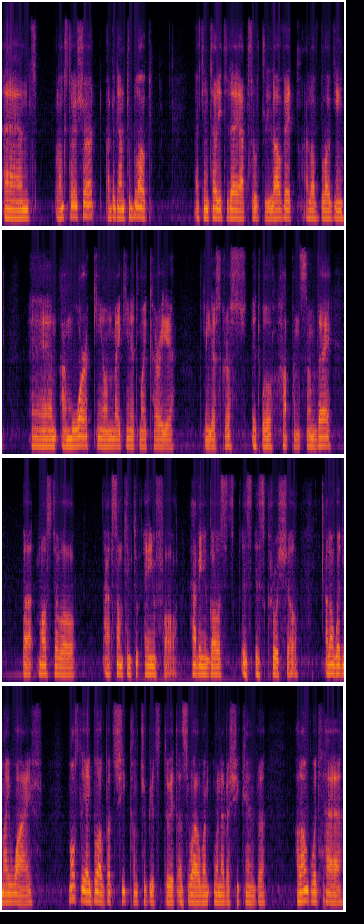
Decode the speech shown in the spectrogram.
and long story short, I began to blog. I can tell you today, I absolutely love it. I love blogging, and I'm working on making it my career. Fingers crossed it will happen someday, but most of all, I have something to aim for. Having a goal is, is, is crucial. Along with my wife, mostly I blog, but she contributes to it as well when, whenever she can. But along with her,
